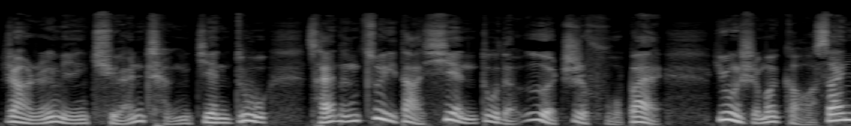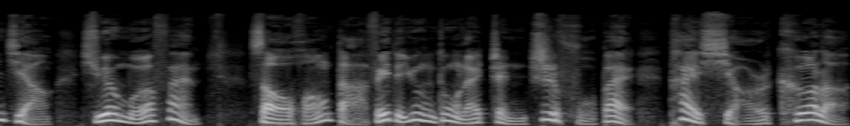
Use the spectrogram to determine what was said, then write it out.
让人民全程监督，才能最大限度地遏制腐败。用什么搞三讲、学模范、扫黄打非的运动来整治腐败太小儿科了，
